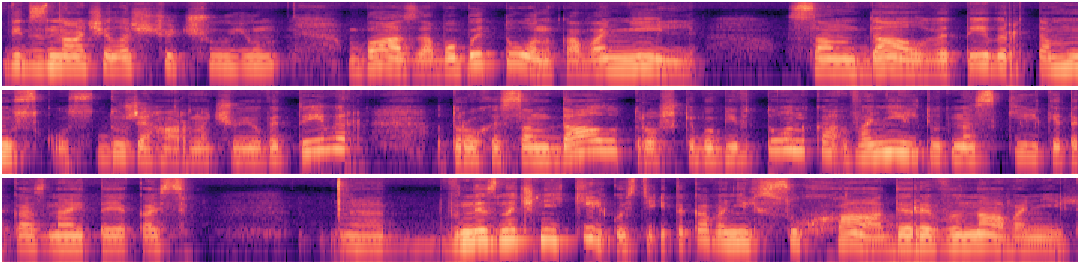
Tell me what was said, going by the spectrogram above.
відзначила, що чую. База, бобитонка, ваніль, сандал, ветивер та мускус. Дуже гарно чую ветивер, трохи сандалу, трошки бобівтонка. Ваніль тут наскільки така, знаєте, якась е, в незначній кількості, і така ваніль суха, деревна ваніль.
